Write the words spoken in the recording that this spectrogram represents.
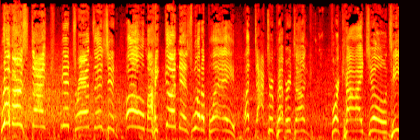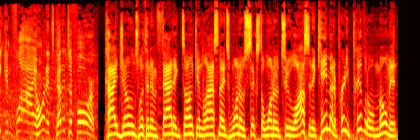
Reverse dunk in transition. Oh my goodness, what a play! A Dr. Pepper dunk for Kai Jones. He can fly. Hornets cut it to four. Kai Jones with an emphatic dunk in last night's 106 to 102 loss, and it came at a pretty pivotal moment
